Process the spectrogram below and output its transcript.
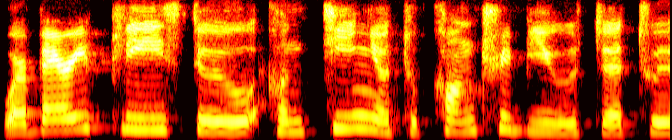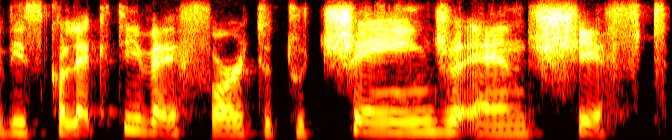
We're very pleased to continue to contribute to this collective effort to change and shift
